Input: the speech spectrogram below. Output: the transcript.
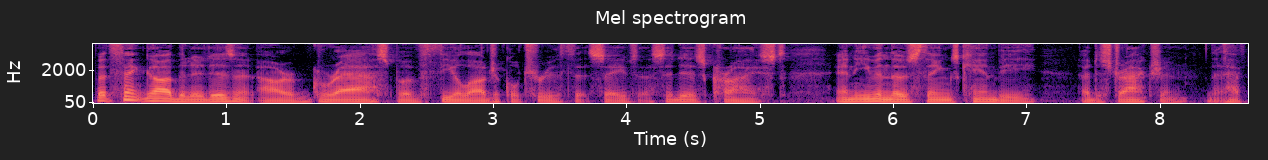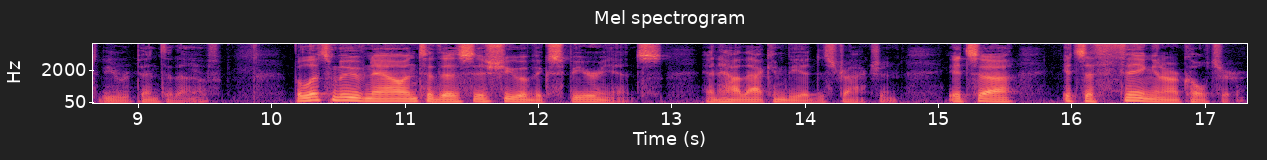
But thank God that it isn't our grasp of theological truth that saves us. It is Christ. And even those things can be a distraction that have to be repented of. But let's move now into this issue of experience and how that can be a distraction. It's a, it's a thing in our culture,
